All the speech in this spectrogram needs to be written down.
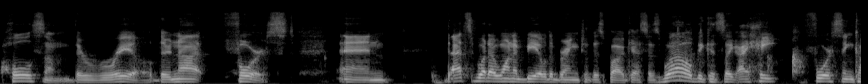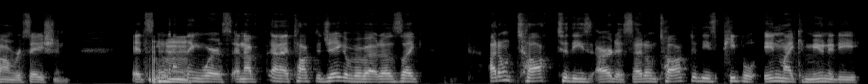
wholesome, they're real, they're not forced, and that's what I want to be able to bring to this podcast as well. Because like, I hate forcing conversation. It's Mhm. nothing worse. And I've and I talked to Jacob about it. I was like, I don't talk to these artists. I don't talk to these people in my community,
